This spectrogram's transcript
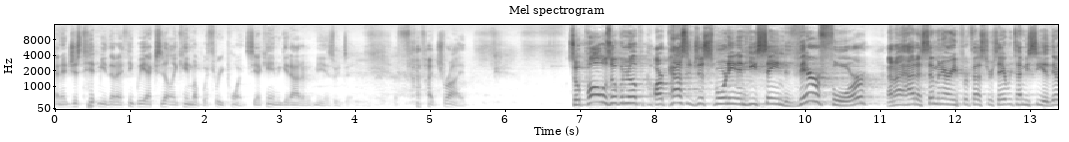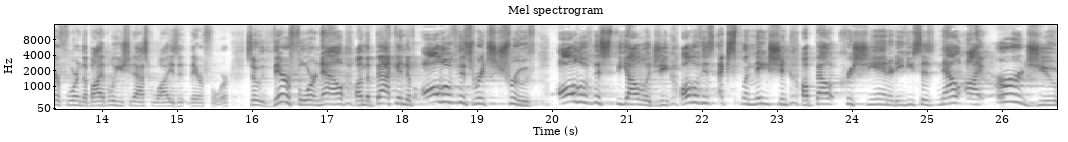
And it just hit me that I think we accidentally came up with three points. See, I can't even get out of it me as we did if I tried. So Paul was opening up our passage this morning and he's saying, therefore, and I had a seminary professor say every time you see a therefore in the Bible, you should ask, why is it therefore? So, therefore, now on the back end of all of this rich truth, all of this theology, all of this explanation about Christianity, he says, now I urge you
